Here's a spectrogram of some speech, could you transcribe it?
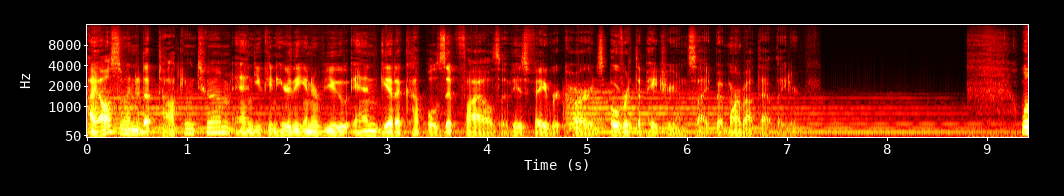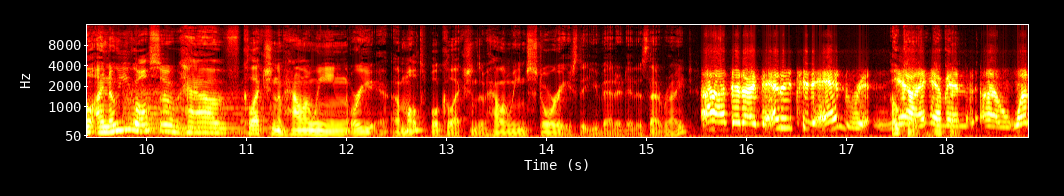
I also ended up talking to him, and you can hear the interview and get a couple zip files of his favorite cards over at the Patreon site, but more about that later. Well, I know you also have a collection of Halloween, or you, uh, multiple collections of Halloween stories that you've edited. Is that right? Uh, that I've edited and written. Okay, yeah, I have okay. an, uh, one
